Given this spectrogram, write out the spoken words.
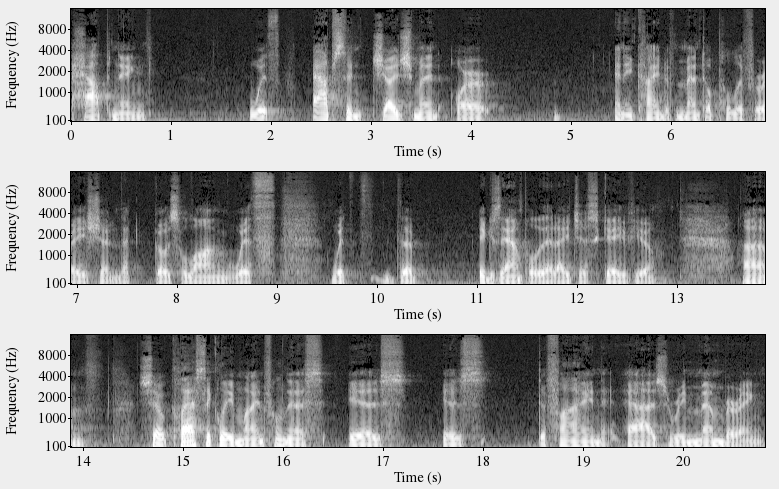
happening with absent judgment or any kind of mental proliferation that goes along with, with the example that I just gave you. Um, so, classically, mindfulness is, is defined as remembering.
